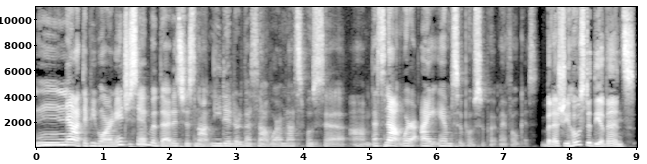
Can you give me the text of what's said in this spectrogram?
not that people aren't interested, but that it's just not needed or that's not where I'm not supposed to, um, that's not where I am supposed to put my focus. But as she hosted the events,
